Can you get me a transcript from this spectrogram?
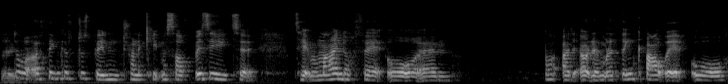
thing. Don't, I think I've just been trying to keep myself busy to take my mind off it, or um, I, I don't want to think about it, or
